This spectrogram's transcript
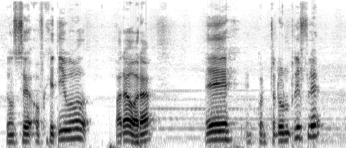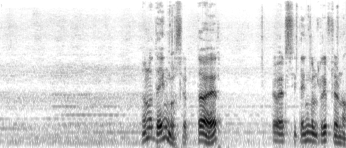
Entonces, objetivo para ahora es encontrar un rifle. No lo tengo, ¿cierto? A ver. A ver si tengo el rifle o no.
